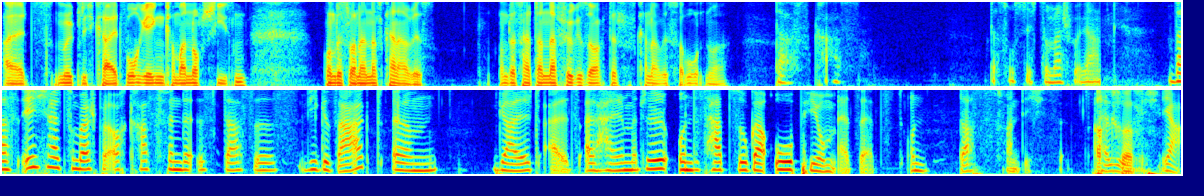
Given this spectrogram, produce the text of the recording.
als Möglichkeit, wogegen kann man noch schießen. Und das war dann das Cannabis. Und das hat dann dafür gesorgt, dass das Cannabis verboten war. Das ist krass. Das wusste ich zum Beispiel gar nicht. Was ich halt zum Beispiel auch krass finde, ist, dass es, wie gesagt, ähm, galt als Allheilmittel und es hat sogar Opium ersetzt. Und das fand ich Ach, krass. persönlich. Ja,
